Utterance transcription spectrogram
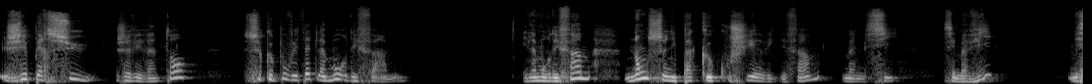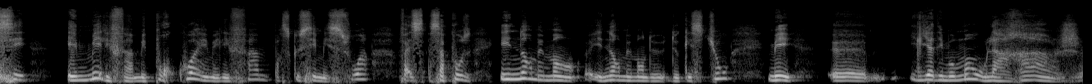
j'ai perçu, j'avais 20 ans, ce que pouvait être l'amour des femmes. Et l'amour des femmes, non, ce n'est pas que coucher avec des femmes, même si c'est ma vie, mais c'est aimer les femmes. Et pourquoi aimer les femmes? Parce que c'est mes soi. Enfin, ça pose énormément, énormément de, questions, mais euh, il y a des moments où la rage,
